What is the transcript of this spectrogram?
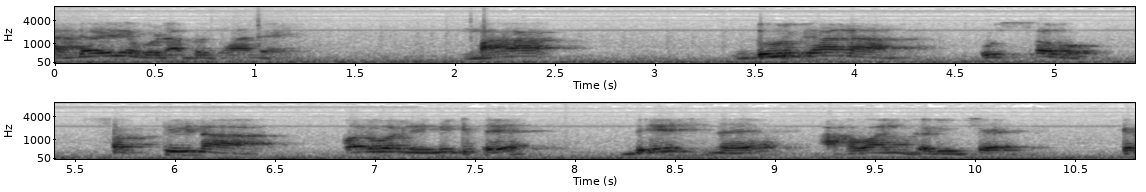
આદરણીય વડાપ્રધાને મા દુર્ગાના ઉત્સવો, શક્તિના પર્વ નિમિત્તે દેશને આહવાન કર્યું છે કે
